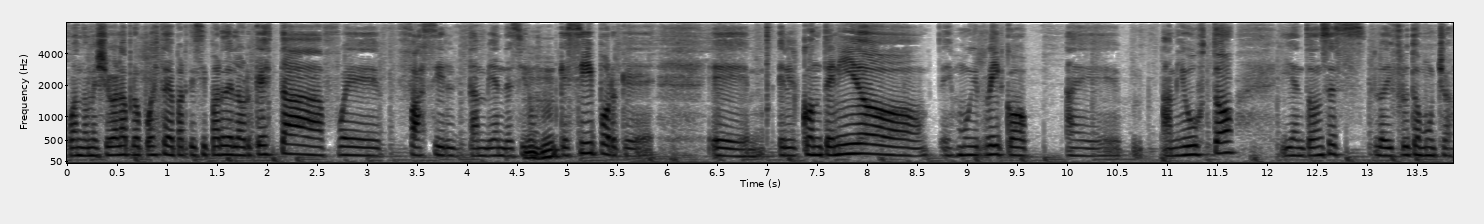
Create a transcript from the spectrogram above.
cuando me llegó la propuesta de participar de la orquesta fue fácil también decir Ujú. que sí porque eh, el contenido es muy rico eh, a mi gusto y entonces lo disfruto mucho.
